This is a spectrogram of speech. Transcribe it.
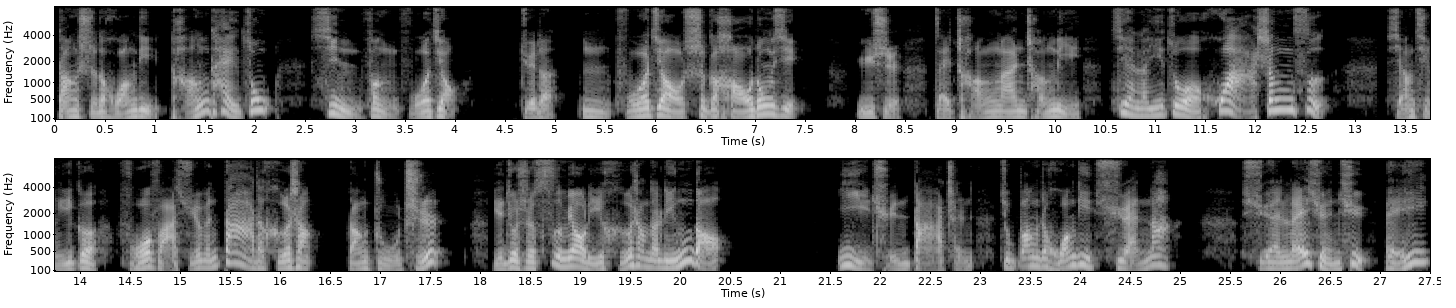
当时的皇帝唐太宗信奉佛教，觉得嗯佛教是个好东西，于是，在长安城里建了一座化生寺，想请一个佛法学问大的和尚当主持，也就是寺庙里和尚的领导。一群大臣就帮着皇帝选呐，选来选去，哎，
